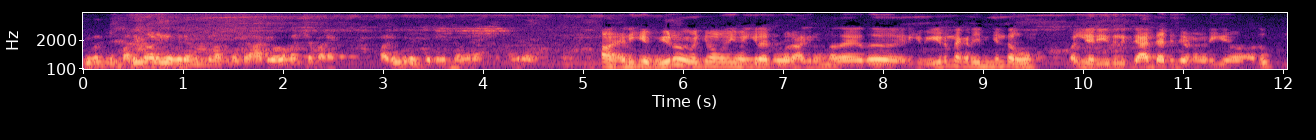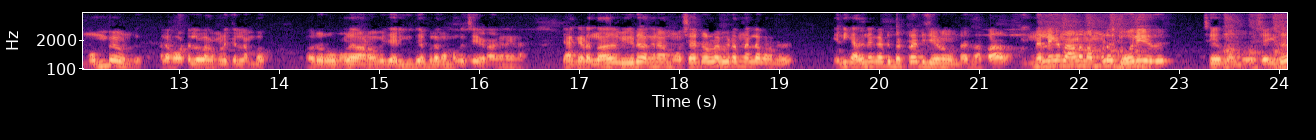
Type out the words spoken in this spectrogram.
ജീവിതത്തിൽ മടിമാളിക വരെ ആഗ്രഹമുള്ള മനുഷ്യന്മാരാണ്. ആ എനിക്ക് വീട് വെക്കണമെന്ന് എനിക്ക് ഭയങ്കരമായിട്ടുള്ള ഒരു ആഗ്രഹമുണ്ട്. അതായത് എനിക്ക് വീടിന്റെ കടയിൽ എന്റെ റൂം വലിയ രീതിയിൽ ഗ്രാൻഡായിട്ട് ചെയ്യണമെന്ന് എനിക്ക് അത് മുമ്പേ ഉണ്ട്. അല്ല ഹോട്ടലിലൊക്കെ നമ്മൾ ചെല്ലുമ്പോൾ ഓരോ റൂമുകൾ കാണുമ്പോൾ വിചാരിക്കും ഇതേപോലെ നമുക്ക് ചെയ്യണം അങ്ങനെ അങ്ങനെ ഞാൻ കിടന്ന വീട് അങ്ങനെ മോശമായിട്ടുള്ള വീടെന്നല്ല പറഞ്ഞത്. എനിക്ക് അതിനെക്കാട്ടി ബെറ്റർ ആയിട്ട് ചെയ്യണമെന്നുണ്ടായിരുന്നു. അപ്പോൾ ഇന്നല്ലെങ്കിൽ നാളെ നമ്മൾ ജോലി ചെയ്ത് ചെയ്യുന്നുണ്ട് പക്ഷേ ഇത്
